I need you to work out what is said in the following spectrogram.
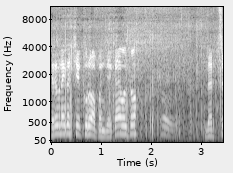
तरी पण एकदा चेक करू आपण जे काय बोलतो? हो. जर च-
